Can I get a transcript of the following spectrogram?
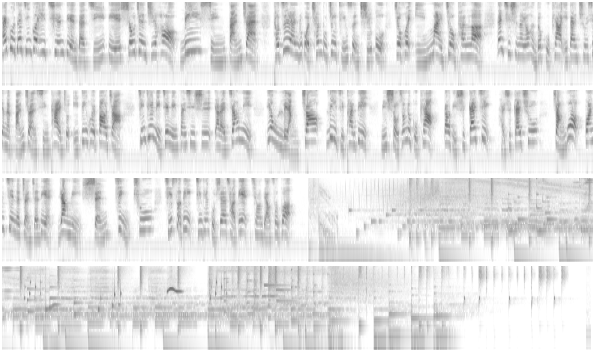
台股在经过一千点的急跌修正之后，V 型反转，投资人如果撑不住停损持股，就会一卖就喷了。但其实呢，有很多股票一旦出现了反转形态，就一定会暴涨。今天李建明分析师要来教你用两招立即判定你手中的股票到底是该进还是该出。掌握关键的转折点，让你神进出，请锁定今天股市的炒店，千万不要错过。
